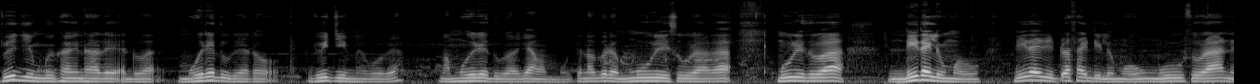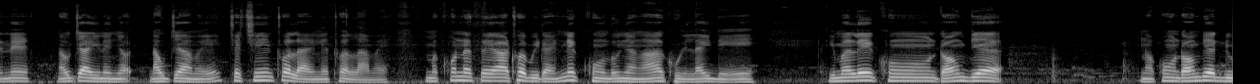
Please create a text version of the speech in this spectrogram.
ကျွေးကြည့်မွေးခိုင်းထားတဲ့အတွက်မွေးတဲ့သူတွေကတော့ကျွေးကြည့်မယ်ပေါ့ဗျာမမွေးတဲ့သူတော့ရမှာမဟုတ်ကျွန်တော်ပြောတဲ့မူတွေဆိုတာကမူတွေဆိုတာနေတိုက်လို့မဟုတ်ဘူးနေတိုက်တွေတွက်ဆိုင်တွေလို့မဟုတ်ဘူးမူဆိုတာနည်းနည်း နောက်ကျရင်လည်းညော့နောက်ကျမယ်ချက်ချင်းထွက်လာရင်လည်းထွက်လာမယ်ဒီမှာ80အားထွက်ပြီးတိုင်းနှစ်ခွန်305ခွေလိုက်တယ်ဒီမှာလေခွန်တောင်းပြက်နော်ခွန်တောင်းပြက်တူ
